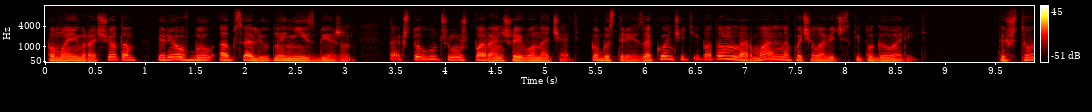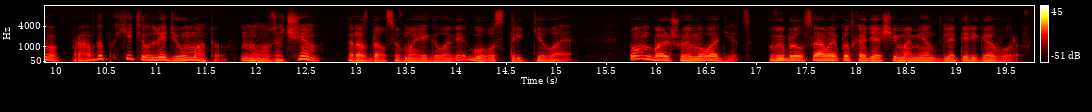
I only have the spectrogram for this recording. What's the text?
По моим расчетам, рев был абсолютно неизбежен, так что лучше уж пораньше его начать, побыстрее закончить и потом нормально по-человечески поговорить. «Ты что, правда похитил леди Умату? Но зачем?» — раздался в моей голове голос Трикки Лая. Он большой молодец, выбрал самый подходящий момент для переговоров.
